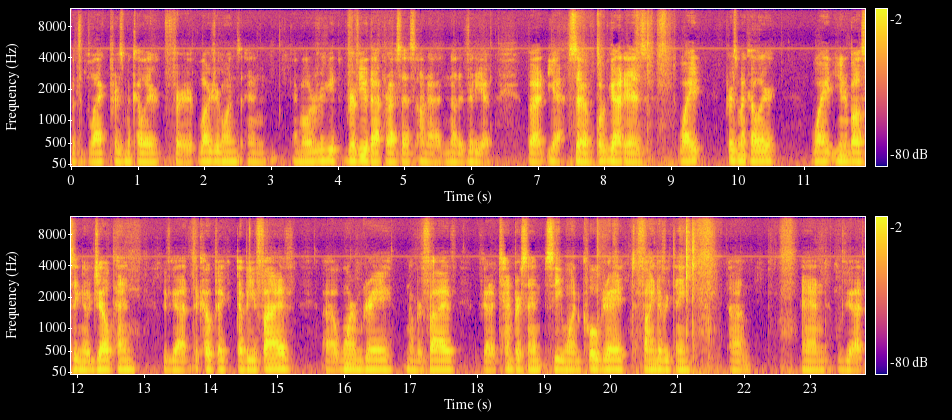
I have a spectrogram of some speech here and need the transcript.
with the black Prismacolor for larger ones and and we'll review, review that process on another video. But yeah, so what we've got is white Prismacolor, white Uniball Signo gel pen. We've got the Copic W5, uh, warm gray, number five. We've got a 10% C1 cool gray to find everything. Um, and we've got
